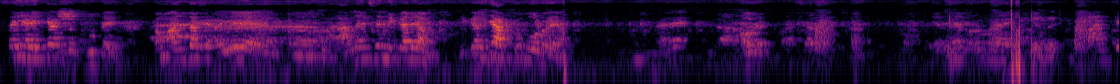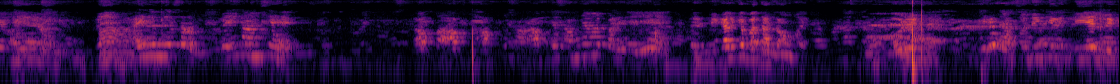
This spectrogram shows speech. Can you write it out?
सही है क्या? झूठ है। हम अंदर से ये ऑनलाइन से निकाले हम। निकल के आपको बोल रहे हैं और भाई रंजन सर उसका ही नाम से है। अब आप आपको आपके सामने में पड़े ये निकल के बताता हूँ मैं। और ये वसूली के लिए लिख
